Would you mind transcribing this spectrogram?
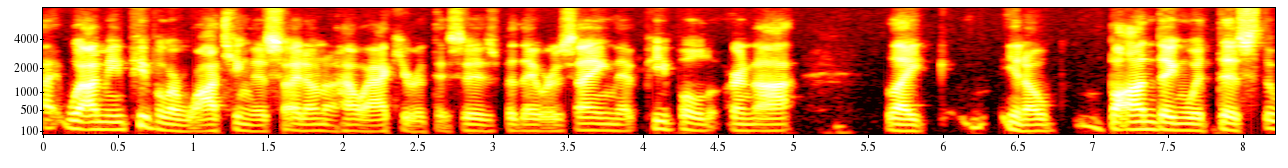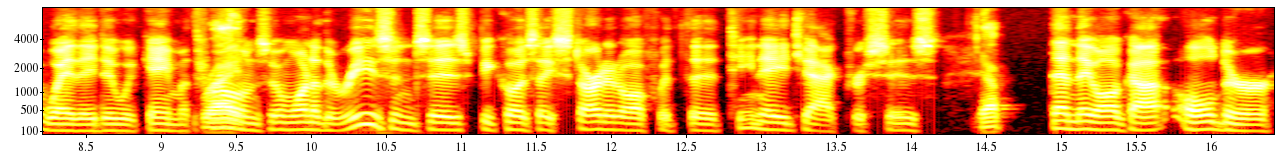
I- well, I mean, people are watching this. So I don't know how accurate this is, but they were saying that people are not like you know bonding with this the way they do with Game of Right. Thrones, and one of the reasons is because they started off with the teenage actresses. Yep. Then they all got older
